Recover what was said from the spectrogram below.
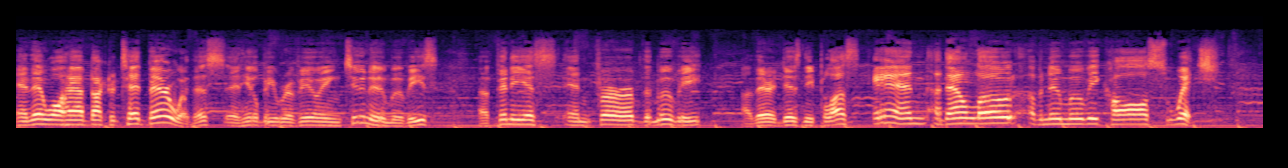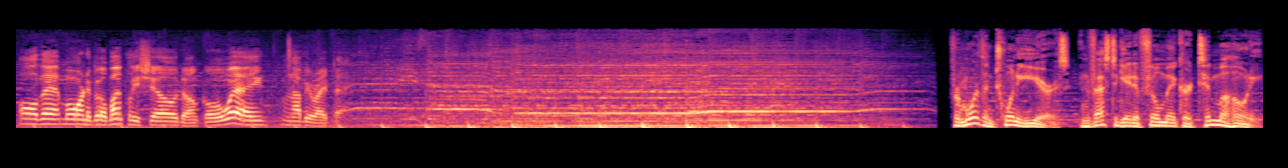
And then we'll have Dr. Ted Baehr with us, and he'll be reviewing two new movies uh, Phineas and Ferb, the movie, uh, there at Disney Plus, and a download of a new movie called Switch. All that more in the Bill Bunkley Show. Don't go away. I'll be right back. For more than 20 years, investigative filmmaker Tim Mahoney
